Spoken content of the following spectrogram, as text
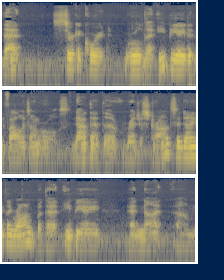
that circuit court ruled that EPA didn't follow its own rules. Not that the registrants had done anything wrong, but that EPA had not um,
